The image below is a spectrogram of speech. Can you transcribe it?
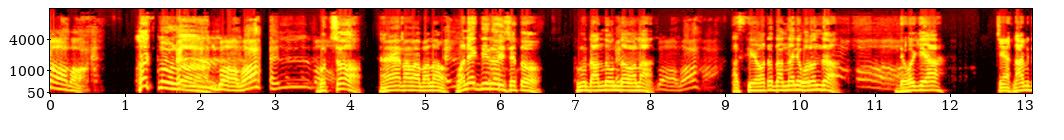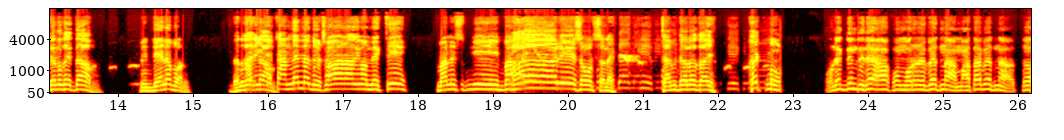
বাবা বাবা হ্যাঁ বাবা ভালো। অনেক দিন হয়েছে তো। কোনো দান দাম দাও না আজকে হঠাৎ দানদানি করন যা। দেহ হ্যাঁ। গিয়া আমি দেন যাইতাম। দে না বল। দেন যাইতাম। চান্দেন না তো সারা জীবন দেখছি। মানুষ আরে সমস্যা নাই। আচ্ছা, আমি দেন যাই। অনেক দিন ধরে কোমরের বেদনা মাথা বেদনা তো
